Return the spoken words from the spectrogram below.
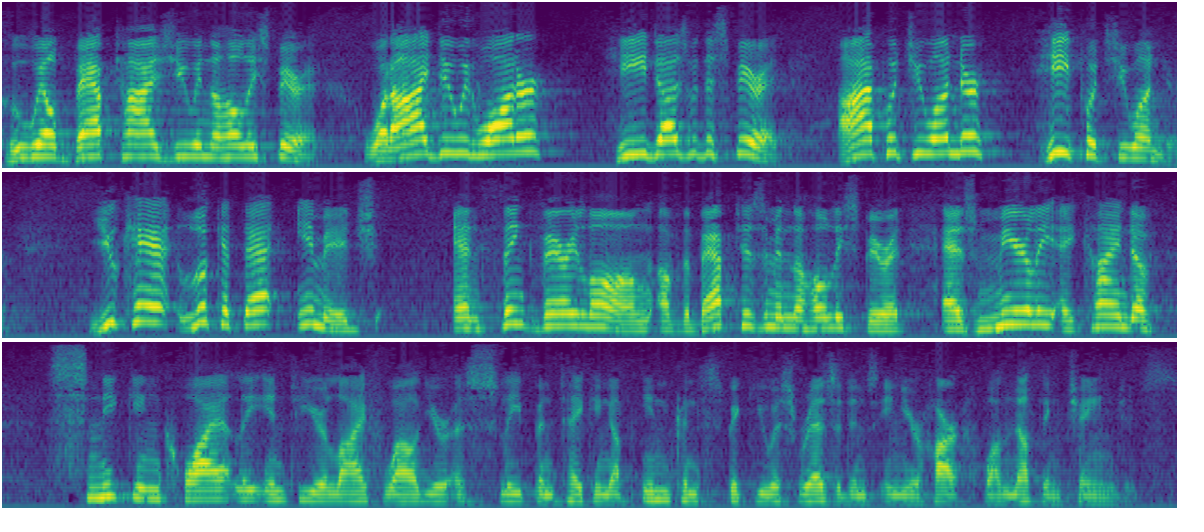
who will baptize you in the Holy Spirit. What I do with water, He does with the Spirit. I put you under, He puts you under. You can't look at that image and think very long of the baptism in the Holy Spirit as merely a kind of sneaking quietly into your life while you're asleep and taking up inconspicuous residence in your heart while nothing changes.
